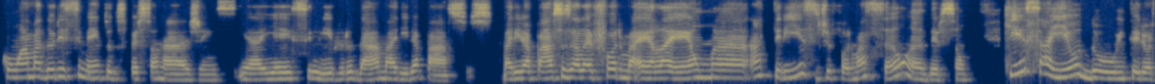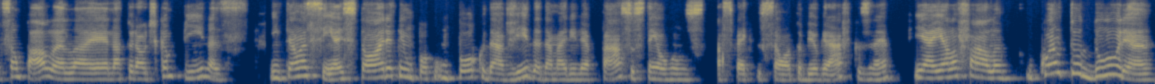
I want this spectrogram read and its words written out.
com o amadurecimento dos personagens. E aí é esse livro da Marília Passos. Marília Passos, ela é, forma, ela é uma atriz de formação, Anderson, que saiu do interior de São Paulo, ela é natural de Campinas, então, assim, a história tem um pouco, um pouco da vida da Marília Passos, tem alguns aspectos que são autobiográficos, né? E aí ela fala: quanto dura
